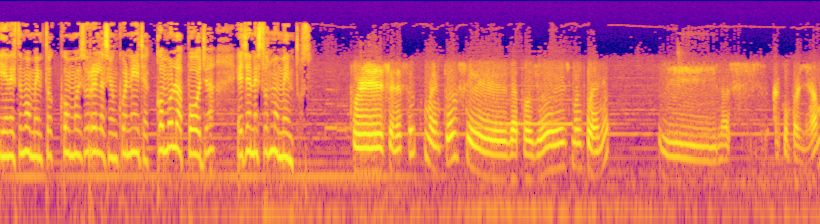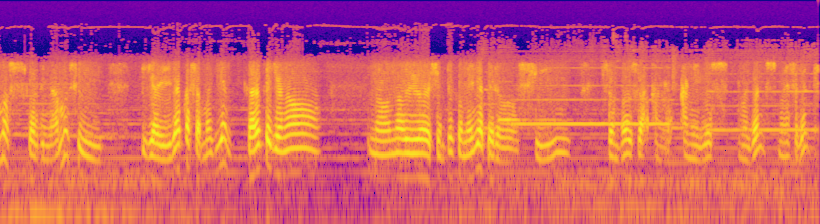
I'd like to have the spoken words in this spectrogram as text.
Y en este momento, ¿cómo es su relación con ella? ¿Cómo lo apoya ella en estos momentos? Pues en estos momentos eh, el apoyo es muy bueno y nos acompañamos, coordinamos y, y ahí la pasamos bien. Claro que yo no, no, no vivo de siempre con ella, pero sí somos amigos muy buenos, muy excelentes.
